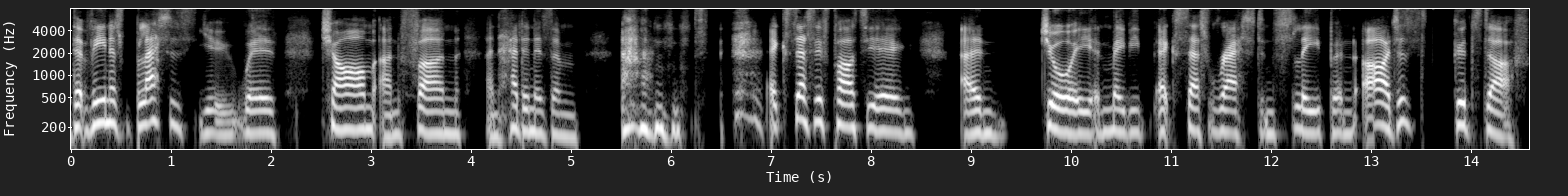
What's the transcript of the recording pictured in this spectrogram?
That Venus blesses you with charm and fun and hedonism and excessive partying and joy and maybe excess rest and sleep and ah oh, just good stuff.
